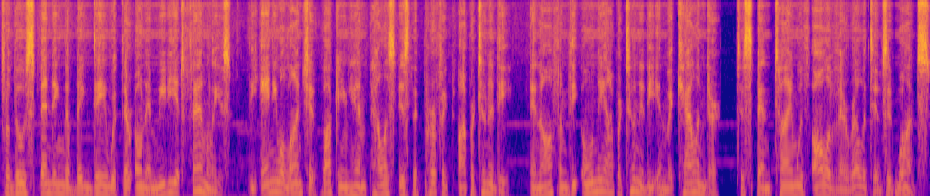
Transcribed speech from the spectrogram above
For those spending the big day with their own immediate families, the annual lunch at Buckingham Palace is the perfect opportunity and often the only opportunity in the calendar, to spend time with all of their relatives at once.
